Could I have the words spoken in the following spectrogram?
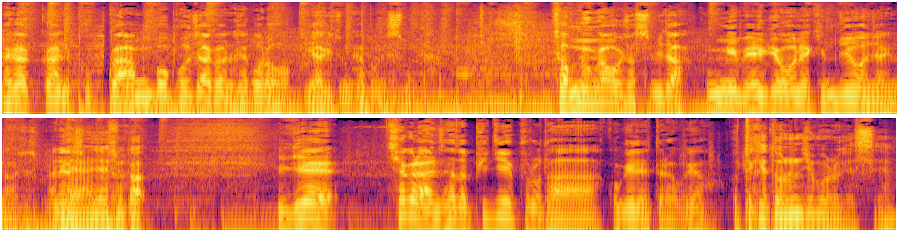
백악관 국가안보보좌관 회고록 이야기 좀 해보겠습니다. 전문가 오셨습니다. 국립외교원의 김진영 원장님 나오셨습니다. 안녕하십니까. 네, 안녕하십니까. 이게 책을 안 사도 PDF로 다 공개됐더라고요. 어떻게 도는지 모르겠어요.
